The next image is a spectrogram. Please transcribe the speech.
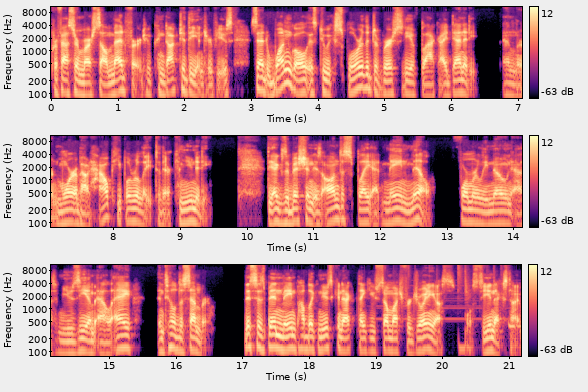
Professor Marcel Medford, who conducted the interviews, said one goal is to explore the diversity of Black identity and learn more about how people relate to their community. The exhibition is on display at Maine Mill, formerly known as Museum LA, until December. This has been Maine Public News Connect. Thank you so much for joining us. We'll see you next time.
